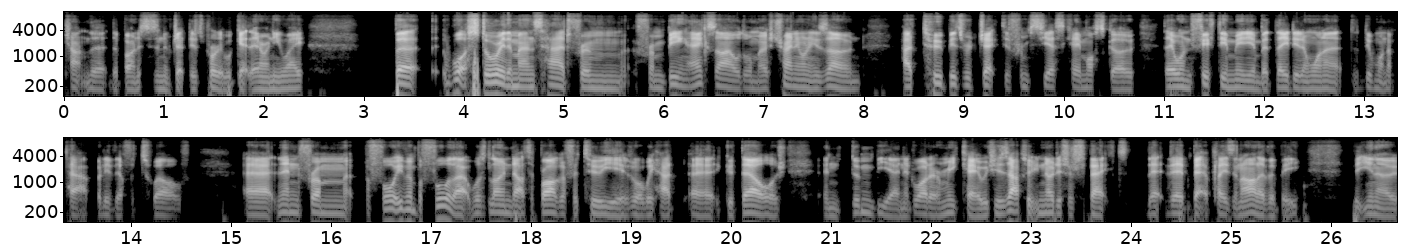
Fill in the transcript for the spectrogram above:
count the, the bonuses and objectives, probably will get there anyway. But what a story the man's had from from being exiled almost, training on his own. Had two bids rejected from CSK Moscow. They wanted 15 million, but they didn't want to didn't want to pay. I believe they offered 12. Uh, then from before, even before that, was loaned out to Braga for two years, while we had uh, Gudelj and Doumbia and Eduardo Henrique, which is absolutely no disrespect. They're, they're, better players than I'll ever be, but you know,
